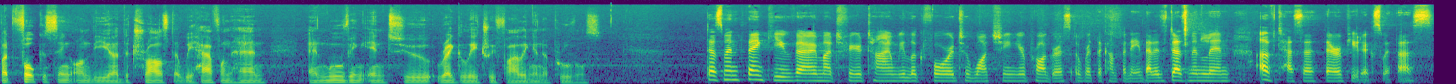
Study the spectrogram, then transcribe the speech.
but focusing on the, the trials that we have on hand and moving into regulatory filing and approvals. Desmond, thank you very much for your time. We look forward to watching your progress over at the company. That is Desmond Lim of Tessa Therapeutics with us.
